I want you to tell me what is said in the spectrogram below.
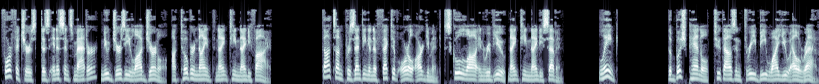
Forfeitures, Does Innocence Matter? New Jersey Law Journal, October 9, 1995. Thoughts on Presenting an Effective Oral Argument, School Law in Review 1997. Link The Bush Panel, 2003 BYUL Rev.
